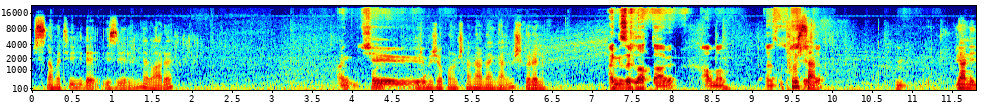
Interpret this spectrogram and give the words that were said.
Sinematiği de izleyelim de bari. Hangi şey 20 Japon uçağı nereden gelmiş görelim. hangi zırhlı attı abi? Alman. Prusen. Yani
